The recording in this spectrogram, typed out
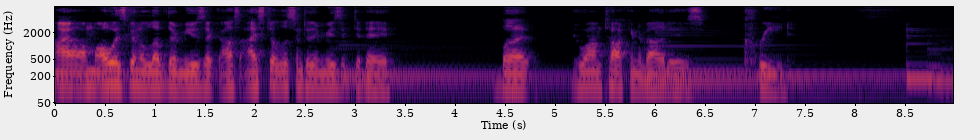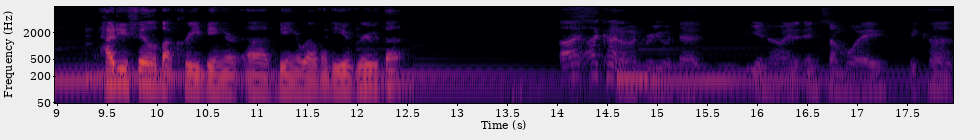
I I'm always gonna love their music. I'll, I still listen to their music today, but who I'm talking about is Creed. How do you feel about Creed being uh, being irrelevant? Do you agree with that? I, I kind of agree with that, you know, in, in some way, because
